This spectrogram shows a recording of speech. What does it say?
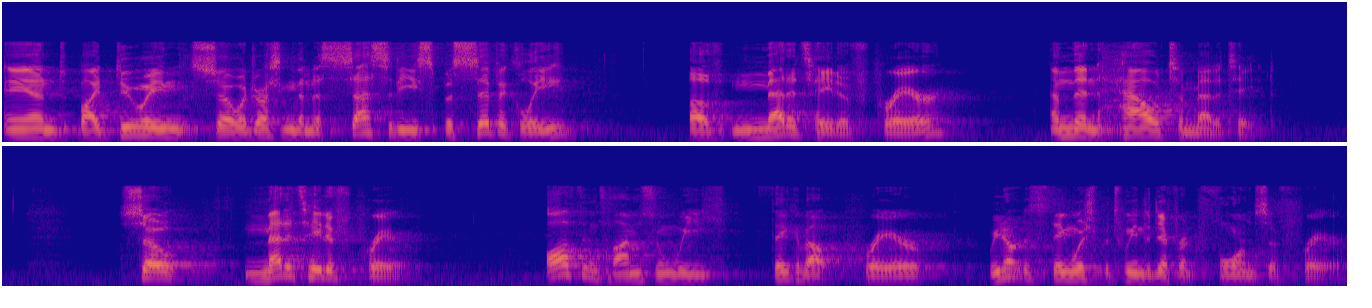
and by doing so, addressing the necessity specifically of meditative prayer and then how to meditate. So, meditative prayer. Oftentimes, when we think about prayer, we don't distinguish between the different forms of prayer.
